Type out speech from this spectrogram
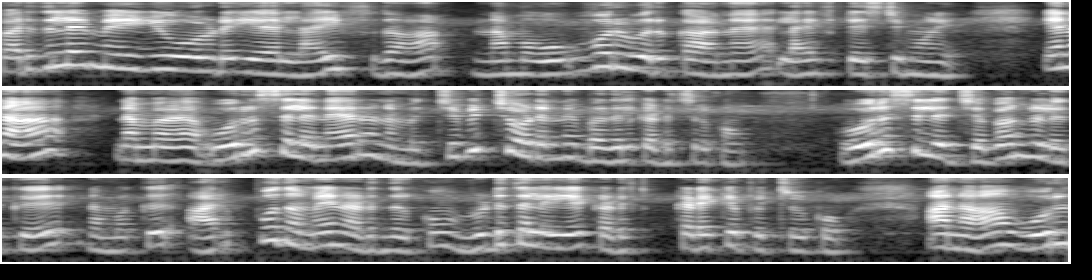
பரிதலைமையோடைய லைஃப் தான் நம்ம ஒவ்வொருவருக்கான லைஃப் டெஸ்டிமோனி ஏன்னா நம்ம ஒரு சில நேரம் நம்ம ஜெபிச்ச உடனே பதில் கிடச்சிருக்கோம். ஒரு சில ஜெபங்களுக்கு நமக்கு அற்புதமே நடந்திருக்கும் விடுதலையே கிடை கிடைக்க பெற்றிருக்கும் ஆனால் ஒரு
